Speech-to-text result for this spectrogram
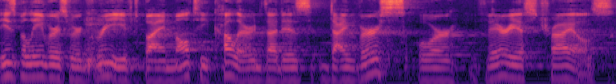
These believers were grieved by multicolored, that is, diverse or various trials.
